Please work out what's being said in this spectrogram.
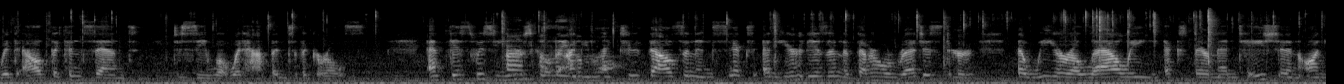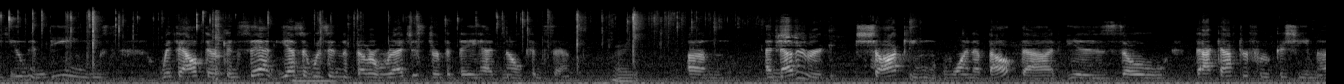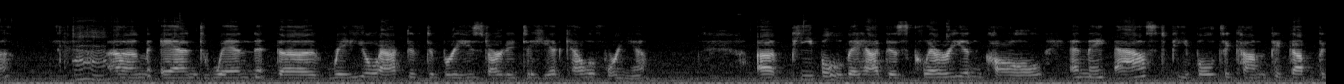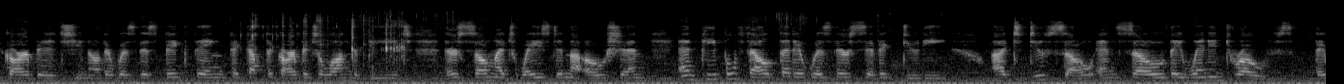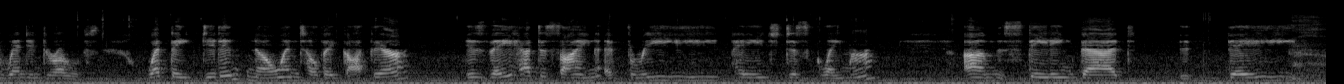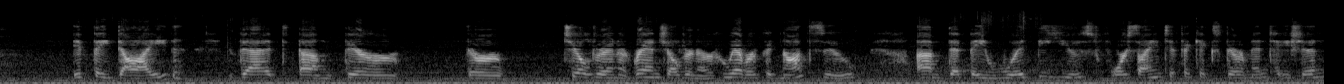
without the consent to see what would happen to the girls and this was years ago i mean like 2006 and here it is in the federal register that we are allowing experimentation on human beings without their consent. Yes, it was in the Federal Register, but they had no consent. Right. Um, another shocking one about that is so back after Fukushima, uh-huh. um, and when the radioactive debris started to hit California, uh, people, they had this clarion call and they asked people to come pick up the garbage. You know, there was this big thing pick up the garbage along the beach. There's so much waste in the ocean. And people felt that it was their civic duty uh, to do so. And so they went in droves. They went in droves. What they didn't know until they got there is they had to sign a three page disclaimer um, stating that they, if they died, that um, their their children or grandchildren or whoever could not sue, um, that they would be used for scientific experimentation.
